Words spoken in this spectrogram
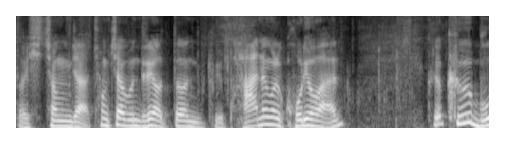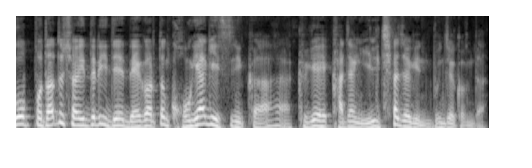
또 시청자, 청취자분들의 어떤 그 반응을 고려한 그리고 그 무엇보다도 저희들이 이제 내걸었던 공약이 있으니까 그게 가장 일차적인 문제일 겁니다.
